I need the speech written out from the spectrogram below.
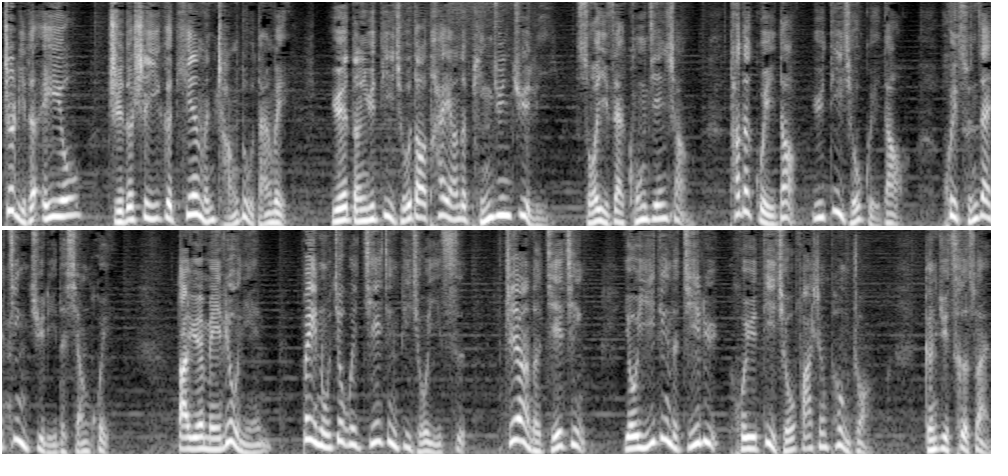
这里的 AU 指的是一个天文长度单位，约等于地球到太阳的平均距离，所以在空间上，它的轨道与地球轨道。会存在近距离的相会，大约每六年，贝努就会接近地球一次。这样的接近有一定的几率会与地球发生碰撞。根据测算，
